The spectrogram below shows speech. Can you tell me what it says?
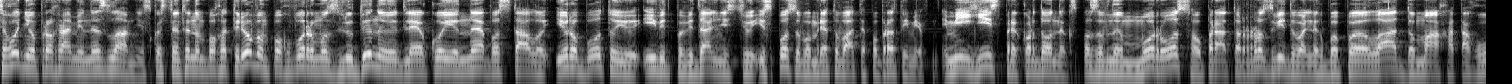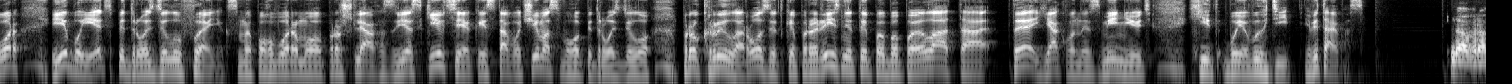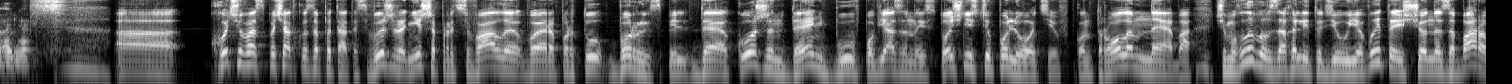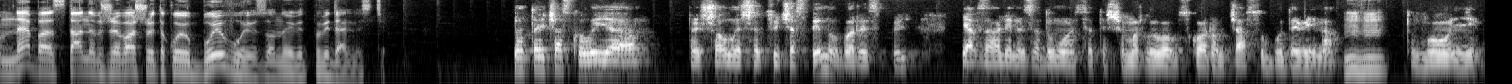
Сьогодні у програмі Незламні з Костянтином Богатирьовим поговоримо з людиною, для якої небо стало і роботою, і відповідальністю, і способом рятувати побратимів. Мій гість прикордонник з позивним Мороз, оператор розвідувальних БПЛА Домаха та Гор і боєць підрозділу Фенікс. Ми поговоримо про шлях зв'язківця, який став очима свого підрозділу, про крила розвідки, про різні типи БПЛА та те, як вони змінюють хід бойових дій. Вітаю вас. Доброго дня. А, хочу вас спочатку запитатись. Ви ж раніше працювали в аеропорту Бориспіль, де кожен день був пов'язаний з точністю польотів, контролем неба. Чи могли ви взагалі тоді уявити, що незабаром небо стане вже вашою такою бойовою зоною відповідальності? На той час, коли я прийшов лише в цю частину Бориспіль, я взагалі не задумувався, те, що можливо в скорому часу буде війна. Угу. Тому ні.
